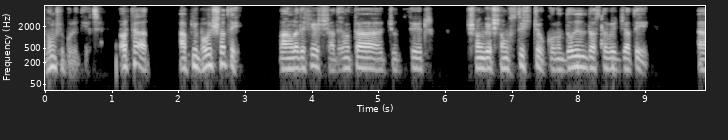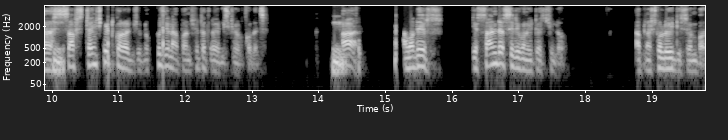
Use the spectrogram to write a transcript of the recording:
ধ্বংস করে দিয়েছে। অর্থাৎ আপনি ভবিষ্যতে বাংলাদেশের স্বাধীনতা যুদ্ধের সঙ্গে সংশ্লিষ্ট কোন দলিল দস্তাবেজ যাতে। সাবস্টান্সিয়েট করার জন্য খুঁজে না পান সেটা তারা ইনস্টল করেছে আর আমাদের যে সান্ডার সেরিমনিটা ছিল আপনার ষোলোই ডিসেম্বর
